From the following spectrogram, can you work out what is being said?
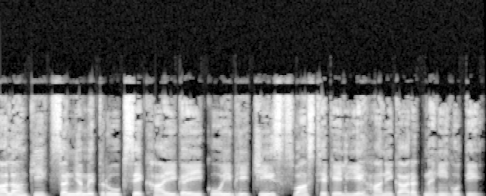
हालाँकि संयमित रूप से खाई गई कोई भी चीज़ स्वास्थ्य के लिए हानिकारक नहीं होती।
